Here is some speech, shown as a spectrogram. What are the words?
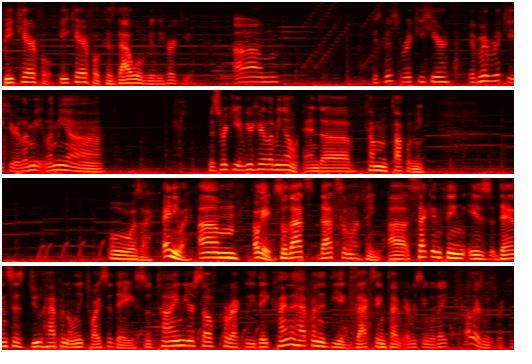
be careful, be careful, because that will really hurt you. Um, is Miss Rikki here? If Miss Rikki here, let me let me uh, Miss Rikki, if you're here, let me know and uh, come talk with me. Where was I? Anyway, um, okay, so that's that's the one thing. Uh, second thing is dances do happen only twice a day, so time yourself correctly. They kind of happen at the exact same time every single day. Oh, there's Miss Rikki.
